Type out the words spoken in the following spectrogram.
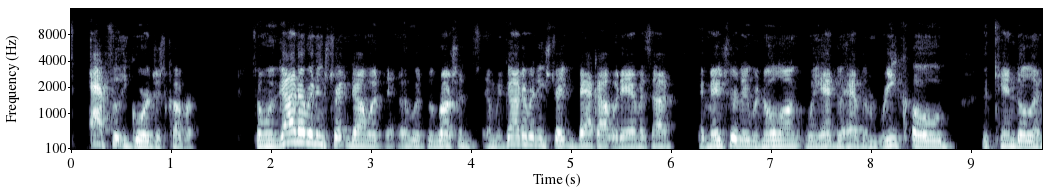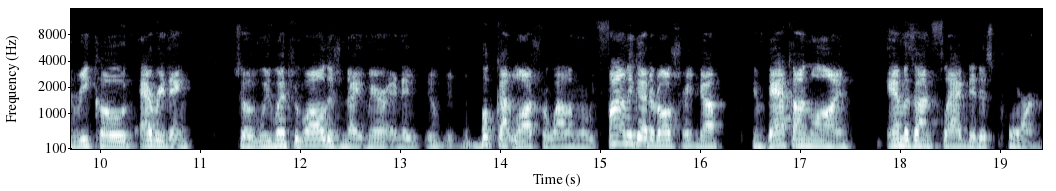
It's absolutely gorgeous cover. So we got everything straightened down with uh, with the Russians, and we got everything straightened back out with Amazon. They made sure they were no longer. We had to have them recode the Kindle and recode everything. So we went through all this nightmare, and they, the book got lost for a while. And when we finally got it all straightened out and back online, Amazon flagged it as porn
